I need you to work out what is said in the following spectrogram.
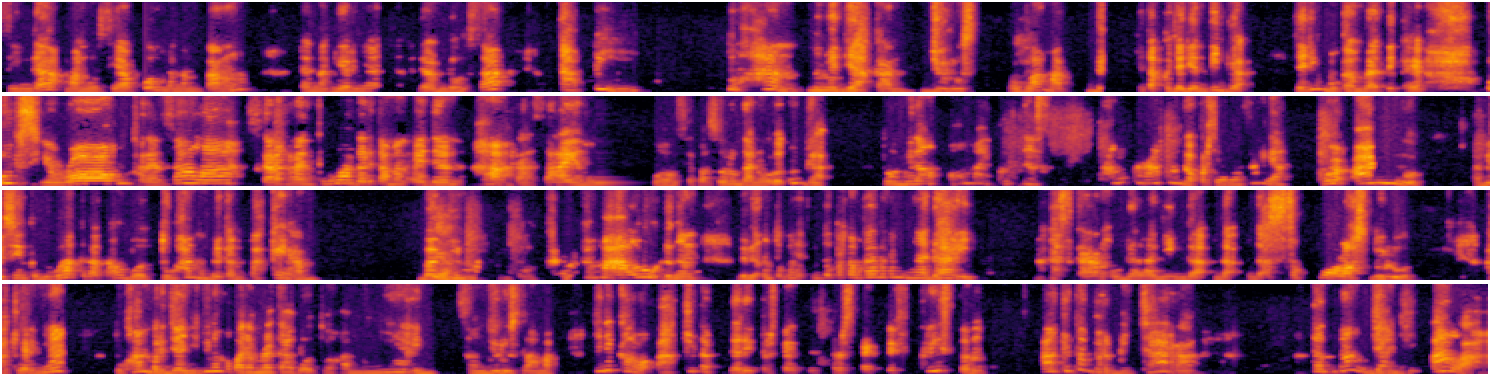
sehingga manusia pun menentang dan hmm. akhirnya hmm. dalam dosa tapi Tuhan menyediakan juru hmm. selamat hmm. kitab kejadian tiga jadi bukan berarti kayak, ups, you're wrong, kalian salah, sekarang kalian keluar dari Taman Eden, hah, rasain loh, siapa suruh nggak nurut enggak. Tuhan bilang oh my goodness kamu kenapa nggak percaya saya? Where are you? Habis yang kedua kita tahu bahwa Tuhan memberikan pakaian bagi yeah. karena mereka malu dengan dengan untuk untuk pertama kali mereka menyadari maka sekarang udah lagi nggak nggak nggak sepolos dulu. Akhirnya Tuhan berjanji juga kepada mereka bahwa Tuhan akan mengirim sang juru selamat. Jadi kalau Alkitab dari perspektif perspektif Kristen, Alkitab berbicara tentang janji Allah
